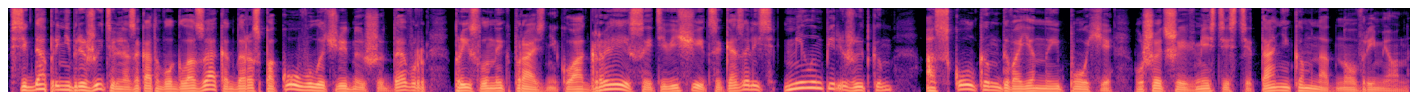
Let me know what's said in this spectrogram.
всегда пренебрежительно закатывал глаза, когда распаковывал очередной шедевр, присланный к празднику, а Грейс эти вещицы казались милым пережитком, осколком довоенной эпохи, ушедшей вместе с «Титаником» на дно времен.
